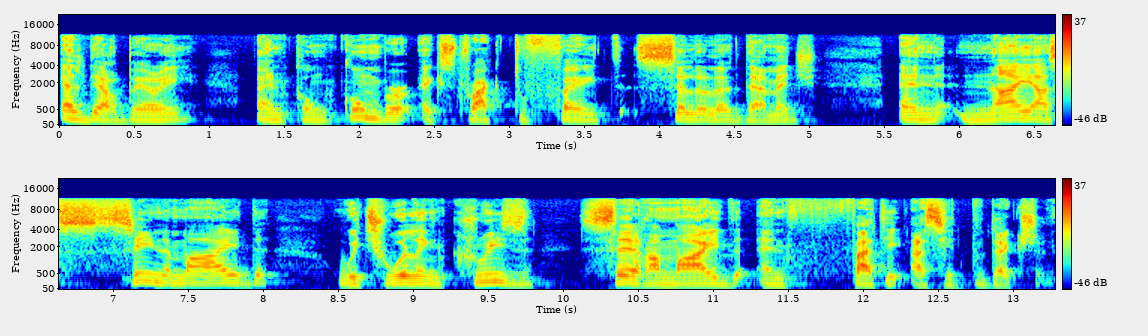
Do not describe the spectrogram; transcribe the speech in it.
elderberry, and cucumber extract to fight cellular damage, and niacinamide, which will increase ceramide and fatty acid protection.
